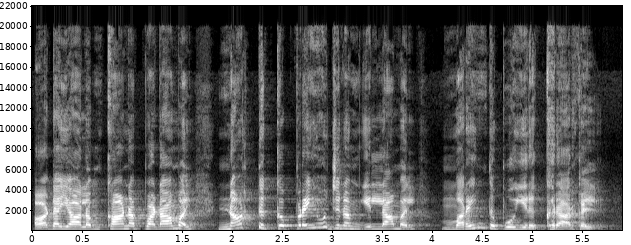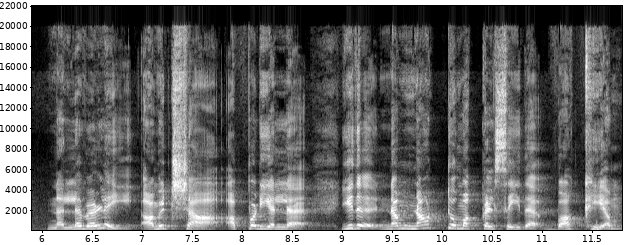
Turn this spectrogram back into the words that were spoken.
அடையாளம் காணப்படாமல் நாட்டுக்கு பிரயோஜனம் இல்லாமல் மறைந்து போயிருக்கிறார்கள். நல்ல வேளை அமித்ஷா அப்படியல்ல. இது நம் நாட்டு மக்கள் செய்த பாக்கியம்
